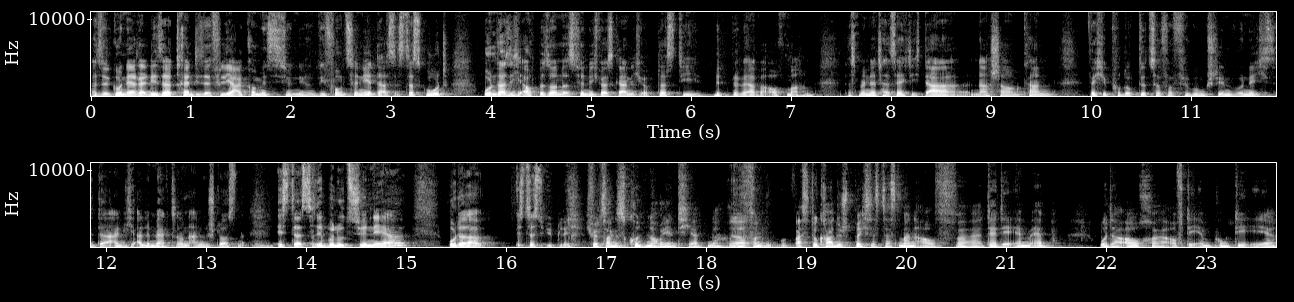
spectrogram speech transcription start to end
Also generell dieser Trend dieser Filialkommissionierung, wie funktioniert das? Ist das gut? Und was ich auch besonders finde, ich weiß gar nicht, ob das die Mitbewerber auch machen, dass man ja tatsächlich da nachschauen kann, welche Produkte zur Verfügung stehen, wo nicht. Sind da eigentlich alle Märkte daran angeschlossen? Ist das revolutionär oder ist das üblich? Ich würde sagen, es ist kundenorientiert. Ne? Ja. Von was du gerade sprichst, ist, dass man auf äh, der DM-App oder auch äh, auf dm.de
